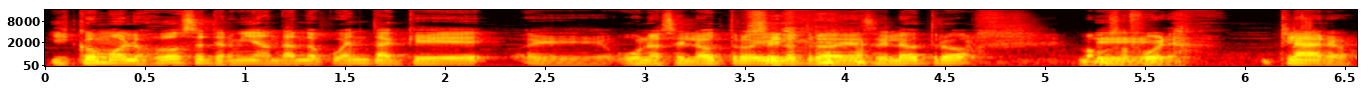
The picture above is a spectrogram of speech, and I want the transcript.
y cómo los dos se terminan dando cuenta que eh, uno es el otro y Sí. el otro es el otro. Vamos Eh, afuera. Claro.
